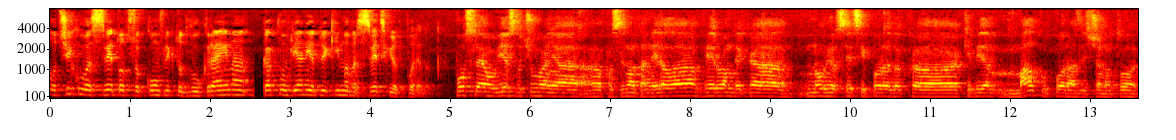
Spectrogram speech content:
очекува светот со конфликтот во Украина? Какво влијание тој ќе има врз светскиот поредок? После овие случувања последната недела, верувам дека новиот светски поредок ќе биде малку поразличен од тоа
